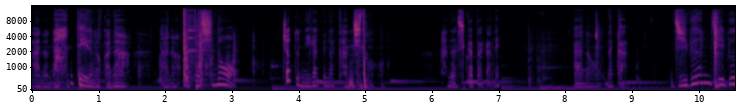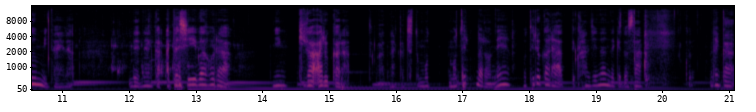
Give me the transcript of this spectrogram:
あの何て言うのかな。あの私のちょっと苦手な感じの 話し方がね。あのなんか自分自分みたいな。でなんか私はほら人気があるからモテるんだろうね。モテるからって感じなんだけどさなんか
